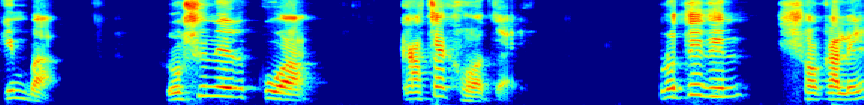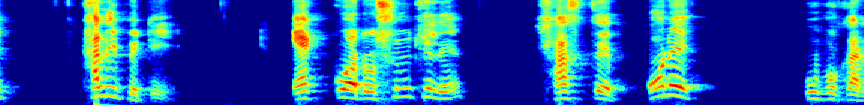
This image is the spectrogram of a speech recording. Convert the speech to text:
কিংবা রসুনের কুয়া কাঁচা খাওয়া যায়। প্রতিদিন সকালে খালি পেটে এক কুয়া রসুন খেলে স্বাস্থ্যের অনেক উপকার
